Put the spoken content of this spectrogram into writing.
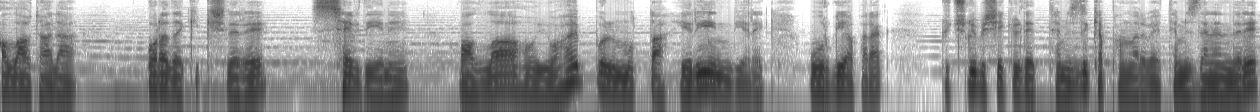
Allahu Teala oradaki kişileri sevdiğini vallahu yuhibbul muttahhirin diyerek vurgu yaparak güçlü bir şekilde temizlik yapanları ve temizlenenleri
